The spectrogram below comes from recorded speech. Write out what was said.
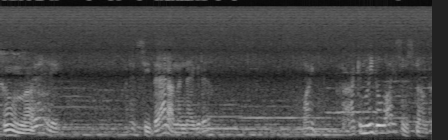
That raccoon, uh, Hey, I didn't see that on the negative. Why, I can read the license number.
